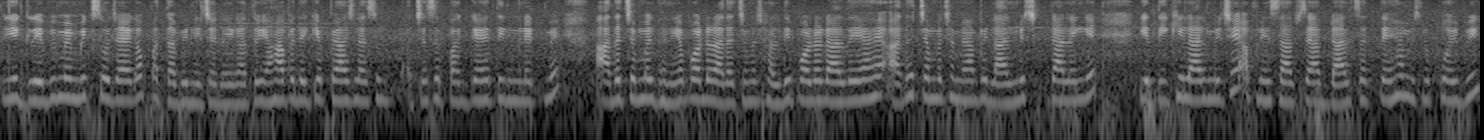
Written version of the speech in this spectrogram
तो ये ग्रेवी में मिक्स हो जाएगा पता भी नहीं चलेगा। तो यहाँ पे देखिए प्याज लहसुन अच्छे से पक गए हैं तीन मिनट में। आधा चम्मच धनिया पाउडर आधा चम्मच हल्दी पाउडर डाल दिया है। आधा चम्मच हम यहाँ पे लाल मिर्च डालेंगे। ये तीखी लाल मिर्च है अपने हिसाब से आप डाल सकते हैं। हम इसमें कोई भी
